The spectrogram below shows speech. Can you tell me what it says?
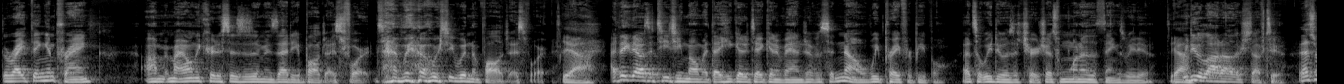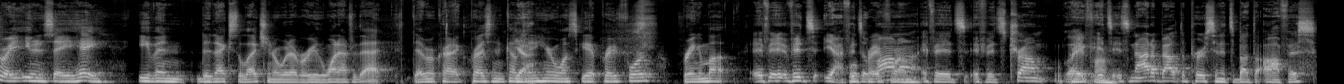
the right thing in praying. Um, and my only criticism is that he apologized for it. I wish he wouldn't apologize for it. Yeah. I think that was a teaching moment that he could have taken advantage of and said, no, we pray for people. That's what we do as a church. That's one of the things we do. Yeah. We do a lot of other stuff too. That's where you even say, hey, even the next election or whatever, or the one after that, Democratic president comes Yeah. in here, wants to get prayed for, bring him up. If, if it's yeah, if it's pray for Obama, if it's if it's Trump, pray like it's it's not about the person, it's about the office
